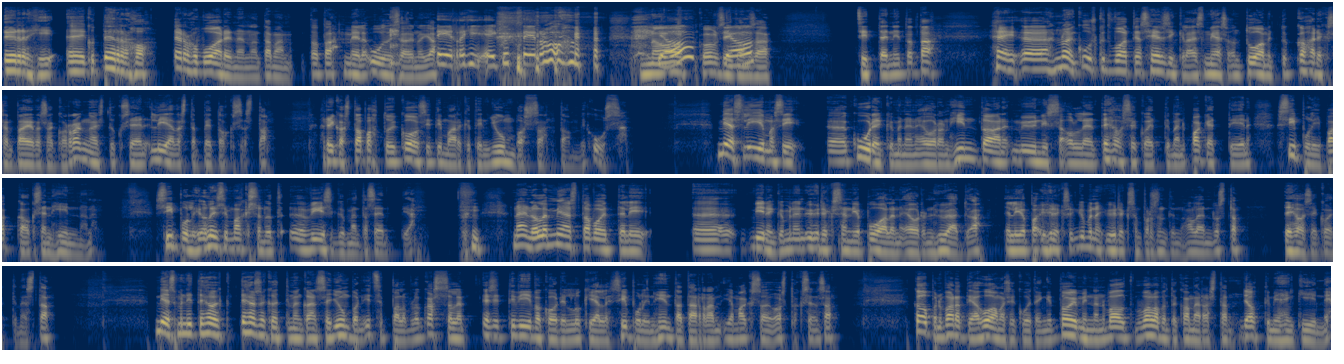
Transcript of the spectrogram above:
Terhi, ei kun Terho, Terho Vuorinen on tämän tota, meille uutisoinut. Ja... Terhi, ei kun Terho. no, joo, komsi konsaa. Sitten niin tota, hei, noin 60-vuotias helsinkiläismies on tuomittu kahdeksan päiväsakon rangaistukseen lievästä petoksesta. Rikos tapahtui K-City Marketin Jumbossa tammikuussa. Mies liimasi 60 euron hintaan myynnissä olleen tehosekoittimen pakettiin sipulipakkauksen hinnan – sipuli olisi maksanut 50 senttiä. Näin ollen mies tavoitteli 59,5 euron hyötyä, eli jopa 99 prosentin alennusta tehosekoittimesta. Mies meni teho, tehosekoittimen kanssa Jumbon itsepalvelukassalle, esitti viivakoodin lukijalle sipulin hintatarran ja maksoi ostoksensa. Kaupan vartija huomasi kuitenkin toiminnan val- valvontakamerasta ja otti miehen kiinni.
